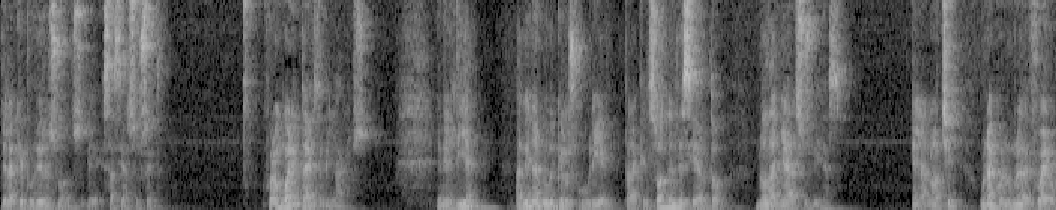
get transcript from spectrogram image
de la que pudieron eh, saciar su sed. Fueron 40 años de milagros. En el día había una nube que los cubría para que el sol del desierto no dañara sus vidas. En la noche, una columna de fuego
